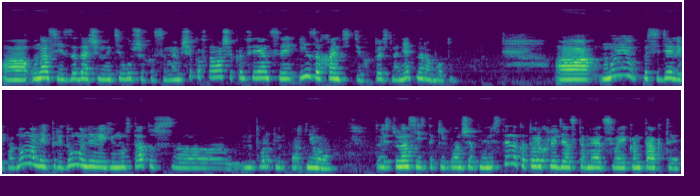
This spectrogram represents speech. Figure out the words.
А, у нас есть задача найти лучших СММщиков на вашей конференции и захантить их, то есть нанять на работу. А, мы посидели и подумали, придумали ему статус э, нетворкинг партнера. То есть у нас есть такие планшетные листы, на которых люди оставляют свои контакты.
